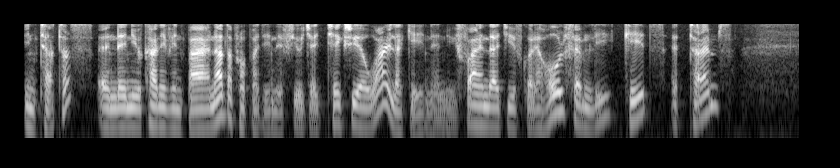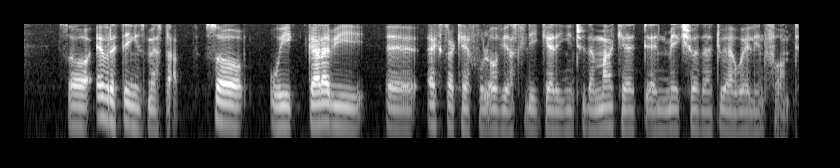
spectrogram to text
in tatters, and then you can't even buy another property in the future. It takes you a while again, and you find that you've got a whole family, kids at times. So everything is messed up. So we gotta be uh, extra careful, obviously, getting into the market and make sure that we are well informed.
